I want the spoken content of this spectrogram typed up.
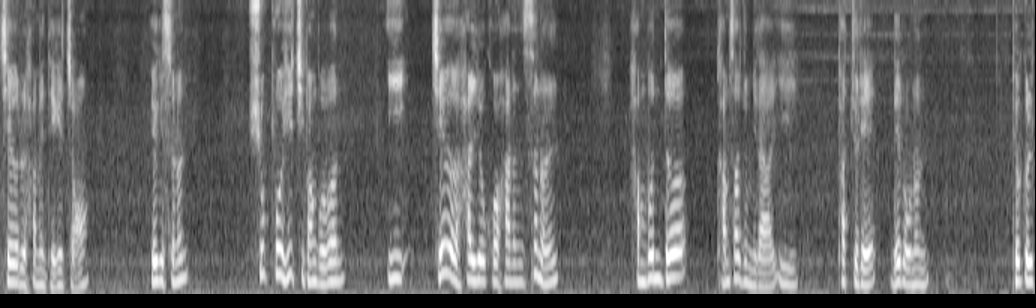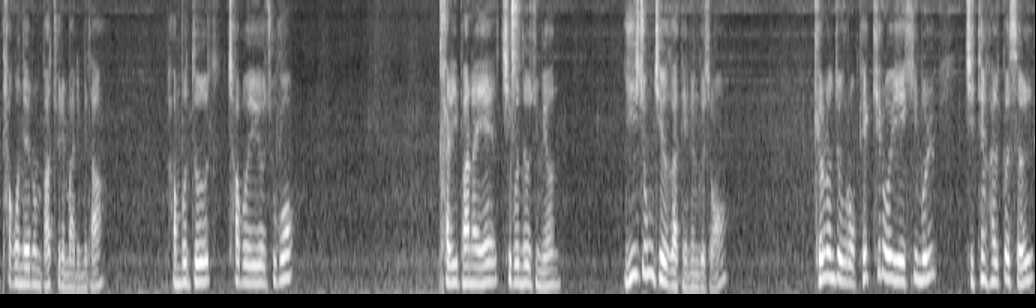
제어를 하면 되겠죠. 여기서는 슈퍼 히치 방법은 이 제어하려고 하는 선을 한 번 더 감싸줍니다. 이 밧줄에 내려오는 벽을 타고 내려오는 밧줄에 말입니다. 한 번더 잡아여주고 카리바나에 집어넣어주면 이중 제어가 되는 거죠. 결론적으로 100kg의 힘을 지탱할 것을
